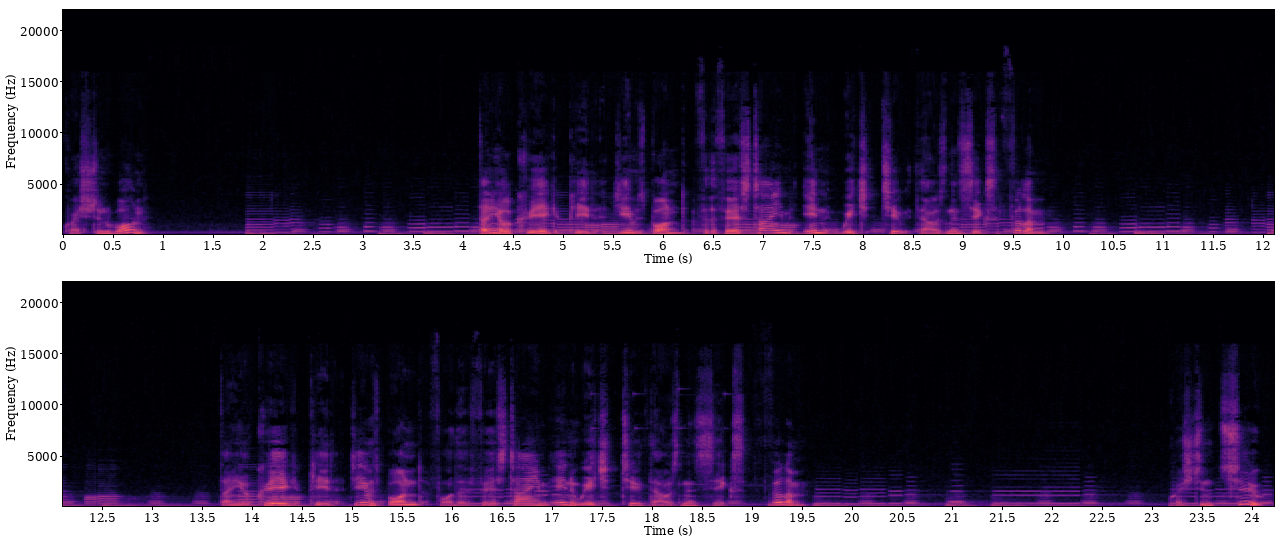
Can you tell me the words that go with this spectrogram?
Question 1. Daniel Craig played James Bond for the first time in which 2006 film? Daniel Craig played James Bond for the first time in which 2006 film? Question 2.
